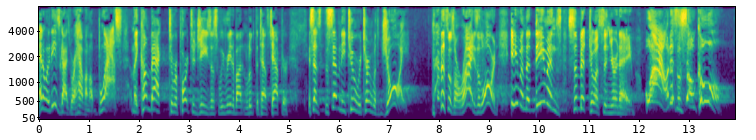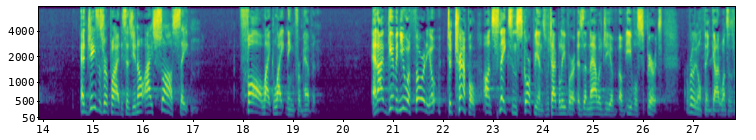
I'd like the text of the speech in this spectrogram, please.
Anyway, these guys were having a blast. And they come back to report to Jesus. We read about it in Luke, the 10th chapter. It says, The 72 returned with joy. this was a rise He said, Lord, even the demons submit to us in your name. Wow, this is so cool. And Jesus replied, He says, You know, I saw Satan fall like lightning from heaven. And I've given you authority to trample on snakes and scorpions, which I believe are, is an analogy of, of evil spirits. I really don't think God wants us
